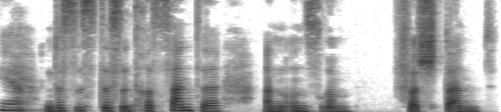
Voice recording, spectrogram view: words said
Ja. Und das ist das Interessante an unserem Verstand.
